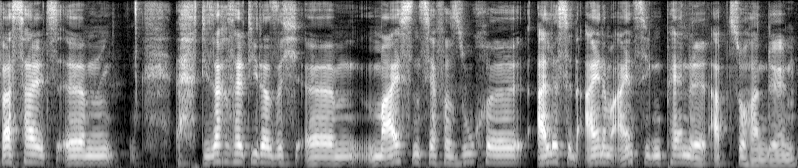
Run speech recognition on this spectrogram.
was halt, ähm, die Sache ist halt die, dass ich ähm, meistens ja versuche, alles in einem einzigen Panel abzuhandeln.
